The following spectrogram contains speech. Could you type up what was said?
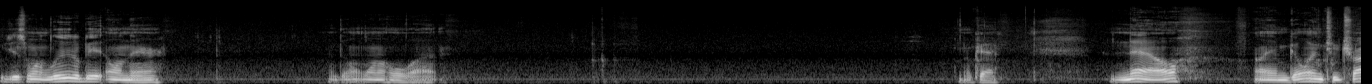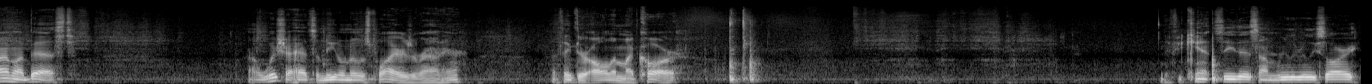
You just want a little bit on there I don't want a whole lot. Okay. Now, I am going to try my best. I wish I had some needle nose pliers around here. I think they're all in my car. If you can't see this, I'm really, really sorry.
